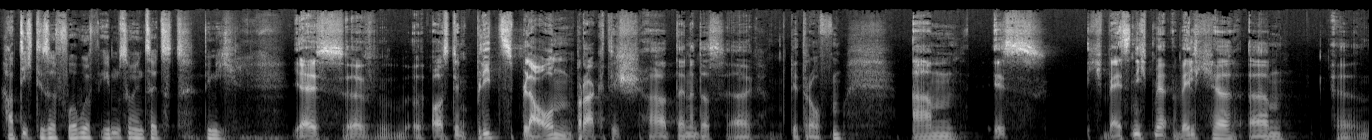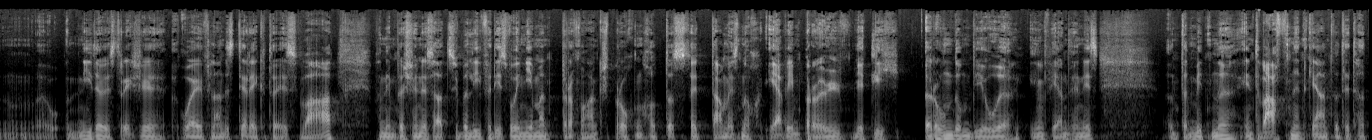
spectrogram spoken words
Hat dich dieser Vorwurf ebenso entsetzt wie mich? Ja, es, äh, aus dem Blitzblauen praktisch hat einen das äh, getroffen. Ähm, es, ich weiß nicht mehr, welcher ähm, äh, niederösterreichische ORF-Landesdirektor es war, von dem der schöne Satz überliefert ist, wo ihn jemand darauf angesprochen hat, dass seit damals noch Erwin Bröll wirklich rund um die Uhr im Fernsehen ist und damit nur entwaffnend geantwortet hat,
